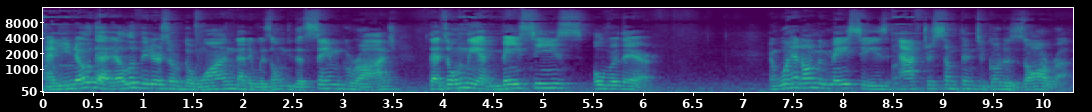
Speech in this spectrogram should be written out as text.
And you know that elevators are the one that it was only the same garage that's only at Macy's over there. And we'll head on to Macy's after something to go to Zara.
